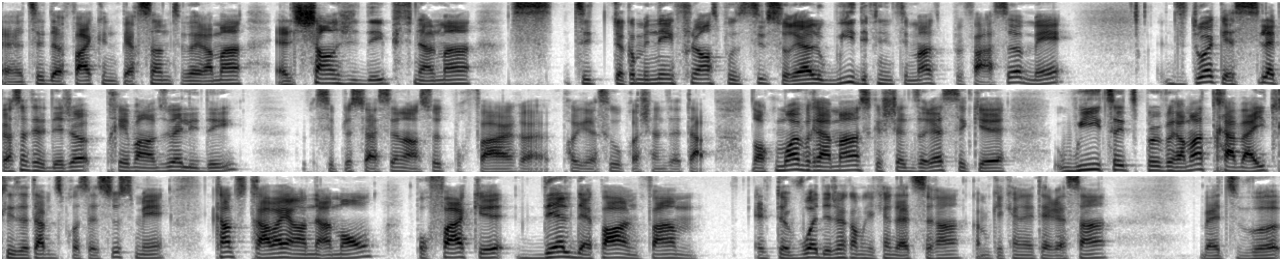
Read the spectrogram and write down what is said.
euh, de faire qu'une personne, vraiment, elle change d'idée, puis finalement, tu as comme une influence positive sur elle. Oui, définitivement, tu peux faire ça, mais dis-toi que si la personne t'est déjà prévendue à l'idée, c'est plus facile ensuite pour faire euh, progresser aux prochaines étapes. Donc, moi, vraiment, ce que je te dirais, c'est que oui, tu peux vraiment travailler toutes les étapes du processus, mais quand tu travailles en amont pour faire que dès le départ, une femme, elle te voit déjà comme quelqu'un d'attirant, comme quelqu'un d'intéressant, ben, tu vas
